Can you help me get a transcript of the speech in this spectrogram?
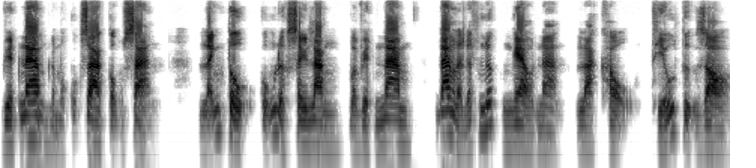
Việt Nam là một quốc gia cộng sản, lãnh tụ cũng được xây lăng và Việt Nam đang là đất nước nghèo nàn, lạc hậu, thiếu tự do.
